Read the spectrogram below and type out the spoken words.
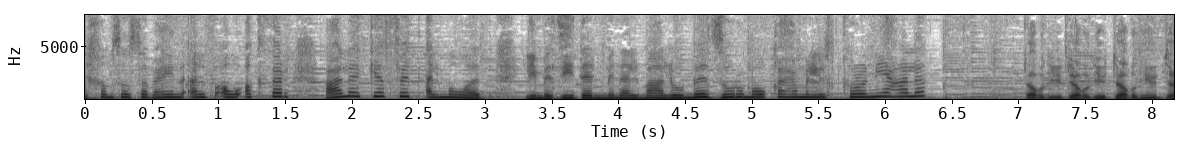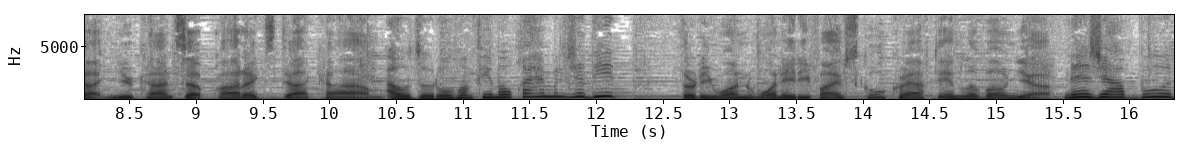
75 ألف أو أكثر على كافة المواد. لمزيد من المعلومات زوروا موقعهم الإلكتروني على www.newconceptproducts.com أو زوروهم في موقعهم الجديد. 31185 Schoolcraft in Livonia. ناجي عبود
